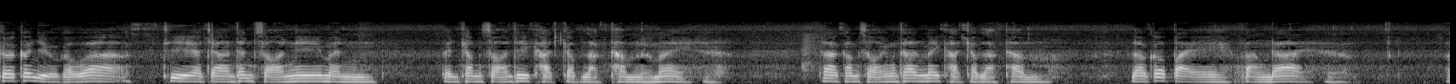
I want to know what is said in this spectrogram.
ก็ขึ้นอยู่กับว่าที่อาจารย์ท่านสอนนี้มันเป็นคำสอนที่ขัดกับหลักธรรมหรือไม่ ถ้าคำสอนของท่านไม่ขัดกับหลักธรรม เราก็ไปฟังได้ไป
